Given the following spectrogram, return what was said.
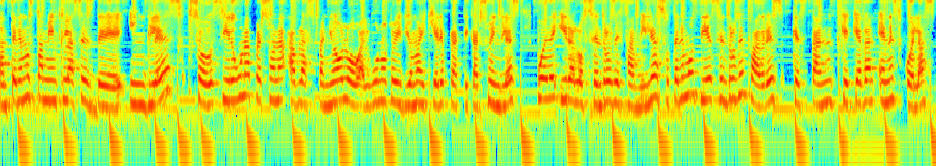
Um, tenemos también clases de inglés. So, si una persona habla español o algún otro idioma y quiere practicar su inglés, puede ir a los centros de familia. So, tenemos 10 centros de padres que están, que quedan en escuelas.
